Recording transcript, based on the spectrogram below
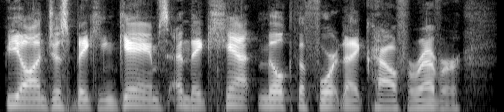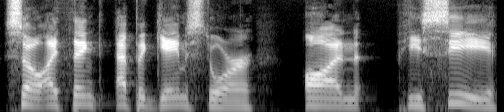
beyond just making games, and they can't milk the Fortnite cow forever. So I think Epic Game Store on PC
